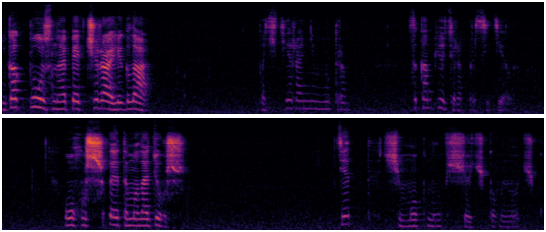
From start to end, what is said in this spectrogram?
Никак поздно опять вчера легла почти ранним утром за компьютером просидела. Ох уж эта молодежь! Дед чмокнул в щечку внучку.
